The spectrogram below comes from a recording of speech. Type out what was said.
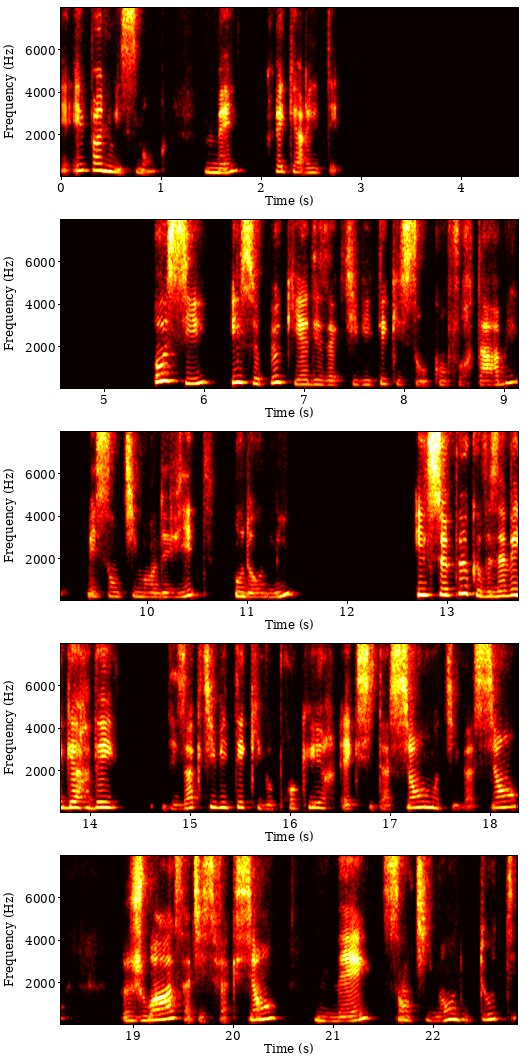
et épanouissement, mais précarité. Aussi, il se peut qu'il y ait des activités qui sont confortables, mais sentiments de vide ou d'ennui. Il se peut que vous avez gardé des activités qui vous procurent excitation, motivation, joie, satisfaction, mais sentiments de doute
